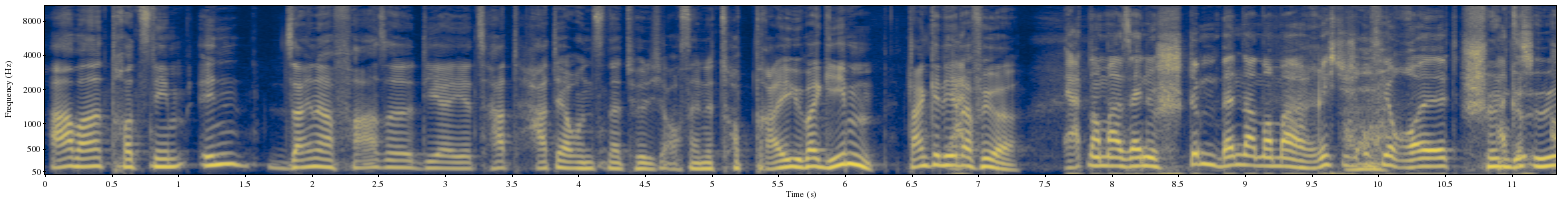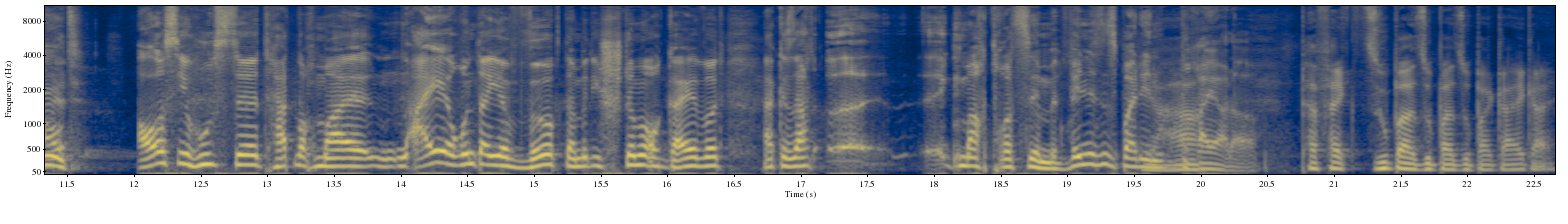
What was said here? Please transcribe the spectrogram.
Aber trotzdem in seiner Phase, die er jetzt hat, hat er uns natürlich auch seine Top 3 übergeben. Danke dir dafür. Er hat nochmal seine Stimmbänder nochmal richtig aufgerollt. Oh, schön hat sich geölt. au- Ausgehustet, hat nochmal ein Ei runtergewirkt, damit die Stimme auch geil wird. Hat gesagt, äh, ich mach trotzdem mit, wenigstens bei den Dreier da. Perfekt, super, super, super geil, geil.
